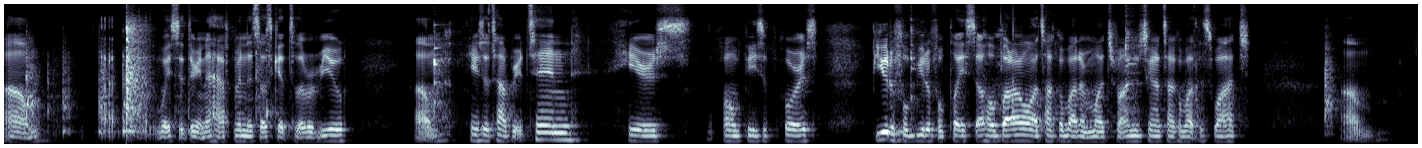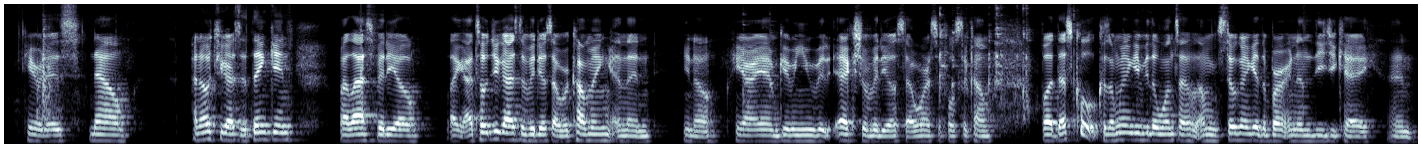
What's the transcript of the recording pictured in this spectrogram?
Um, wasted three and a half minutes. Let's get to the review. Um, here's the top of your tin. Here's the phone piece, of course. Beautiful, beautiful place, Soho. But I don't want to talk about it much. But I'm just gonna talk about this watch. Um, here it is. Now, I know what you guys are thinking. My last video, like I told you guys the videos that were coming, and then you know, here I am giving you extra videos that weren't supposed to come. But that's cool because I'm going to give you the ones I, I'm still going to get the Burton and the DGK and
